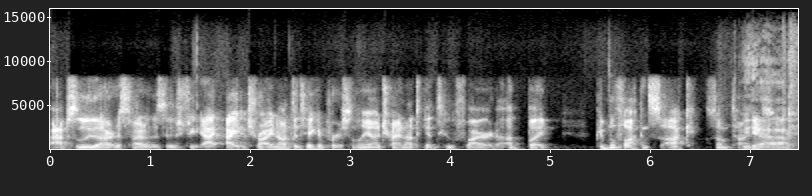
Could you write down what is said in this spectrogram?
Absolutely the hardest time in this industry. I, I try not to take it personally. I try not to get too fired up, but people fucking suck sometimes. Yeah.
